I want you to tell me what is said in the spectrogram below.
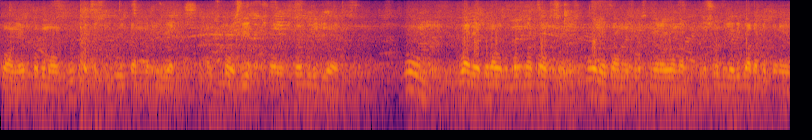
план, я подумал, ну, допустим, будет там, например, там 100-200 человек, что я буду делать? Ну, благо я тогда уже познакомился с этой школой, там, из 8 районов. Еще были ребята, которые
